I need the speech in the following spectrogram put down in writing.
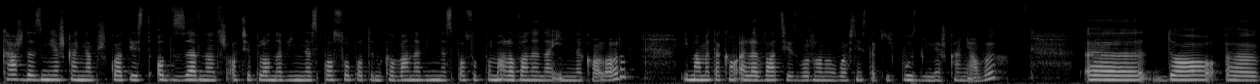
Każde z mieszkań na przykład jest od zewnątrz ocieplone w inny sposób, otynkowane w inny sposób, pomalowane na inny kolor. I mamy taką elewację złożoną właśnie z takich puzli mieszkaniowych. E, do e,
